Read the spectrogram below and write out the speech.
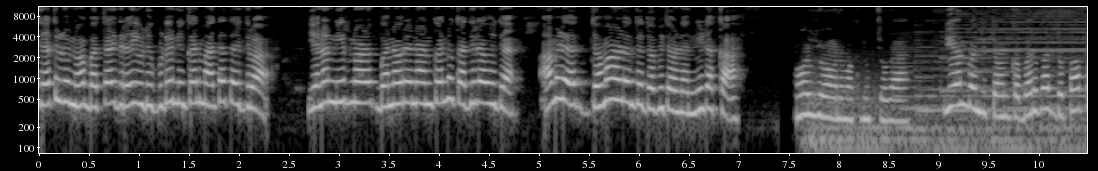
ತೇತುಡನು ಬರ್ತಾ ಇದ್ರೆ ಇವಳು ಬಿಡು ನಿಂಕೊಂಡು ಮಾತಾಡ್ತಾ ಇದ್ರು. ಏನೋ ನೀರ್ ನೋಡಕ್ ಬಂದವ್ರೇನೋ ಅನ್ಕೊಂಡು ಕದಿರೋವಿದೆ ಆಮೇಲೆ ಜಮ ಅಂತ ದಬ್ಬಿದವಳ ನೀಡಕ್ಕ. ಅಯ್ಯೋ ಅವನ ಮಕ್ಕಳು ಮುಚ್ಚೋಗ. ಏನ್ ಬಂದಿತ್ತು ಅವನ್ಕ? ಬರಬಾರ್ದು ಪಾಪ.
